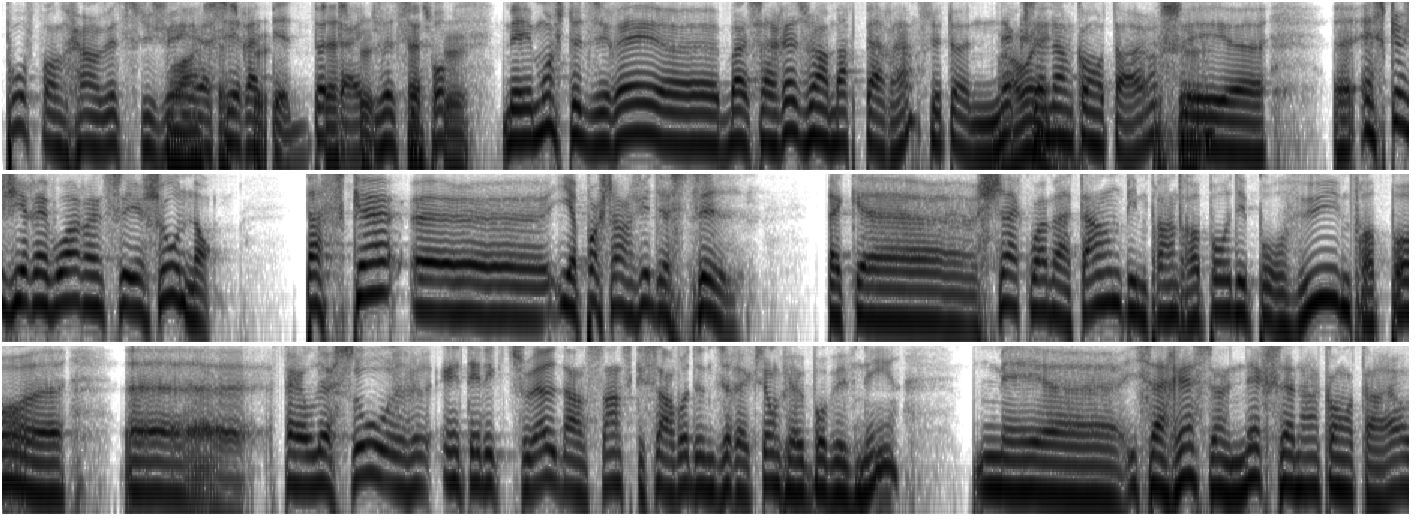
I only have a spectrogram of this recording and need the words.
pouf, on changeait de sujet Ouais, assez peut. rapide. Peut-être, peut, je ne sais pas. Mais moi, je te dirais, ben, ça reste Jean-Marc Parent. C'est un Ah excellent ouais. compteur. C'est est-ce que j'irai voir un de ses shows? Non. Parce que il n'a pas changé de style. Fait que euh, je sais à quoi m'attendre, puis il me prendra pas au dépourvu, il ne me fera pas euh, euh, faire le saut euh, intellectuel dans le sens qu'il s'en va d'une direction que je n'avais pas vu venir. Mais ça reste un excellent compteur.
